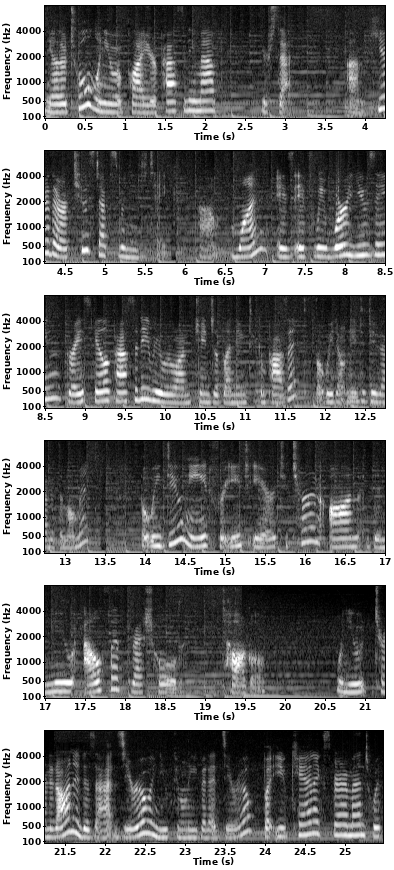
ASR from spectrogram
The other tool, when you apply your opacity map, you're set. Um, here there are two steps we need to take. Um, one is if we were using grayscale opacity, we would want to change the blending to composite, but we don't need to do that at the moment. But we do need for each ear to turn on the new alpha threshold toggle. When you turn it on, it is at zero and you can leave it at zero, but you can experiment with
